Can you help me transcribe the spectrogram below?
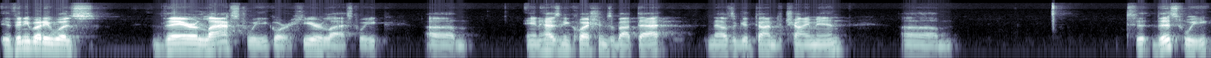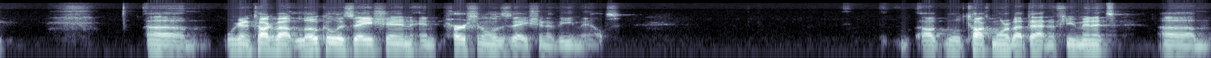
If anybody was there last week or here last week um, and has any questions about that, now's a good time to chime in. Um, this week, um, we're going to talk about localization and personalization of emails. I'll, we'll talk more about that in a few minutes. Um,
